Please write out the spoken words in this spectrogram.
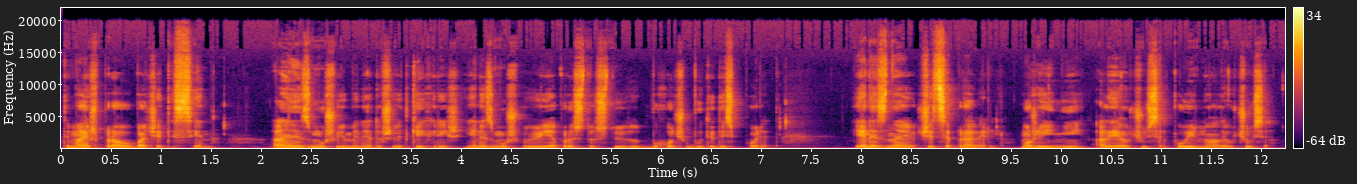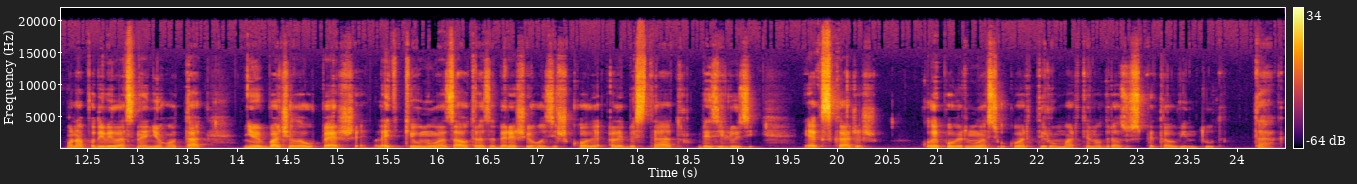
Ти маєш право бачити сина. Але не змушуй мене до швидких рішень. Я не змушую, я просто стою тут, бо хочу бути десь поряд. Я не знаю, чи це правильно. Може і ні, але я вчуся, повільно, але вчуся. Вона подивилась на нього так, ніби бачила вперше, ледь кивнула, завтра забереш його зі школи, але без театру, без ілюзій. Як скажеш. Коли повернулась у квартиру, Мартин одразу спитав він тут? Так.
